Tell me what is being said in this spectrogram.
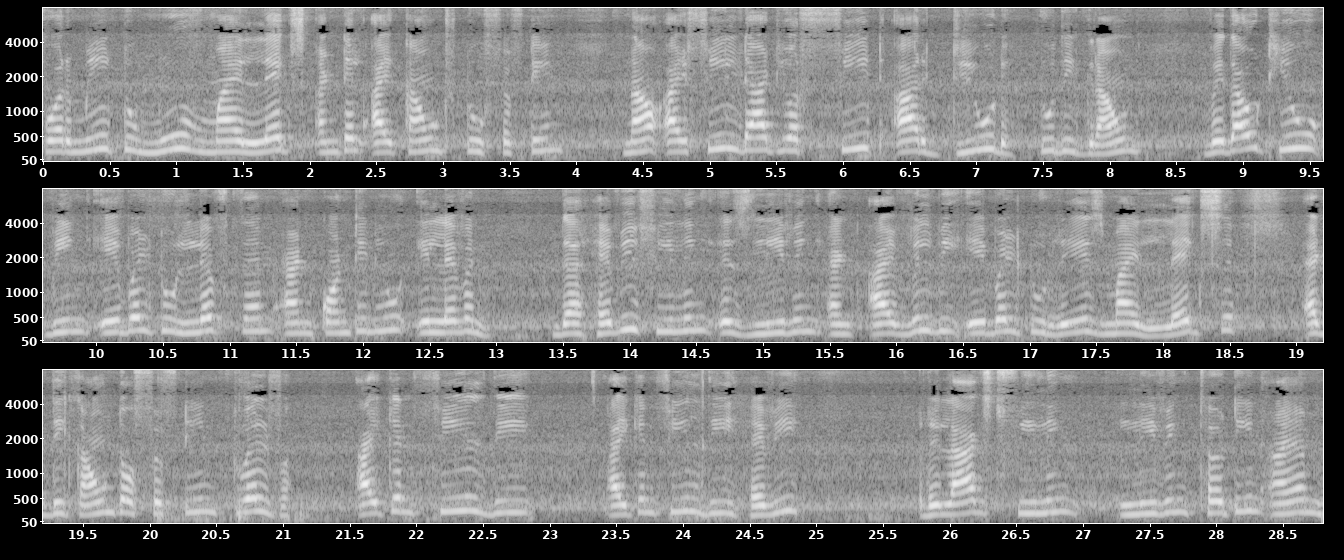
for me to move my legs until i count to 15 now i feel that your feet are glued to the ground. Without you being able to lift them and continue 11 the heavy feeling is leaving and i will be able to raise my legs at the count of 15 12 i can feel the i can feel the heavy relaxed feeling leaving 13 i am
